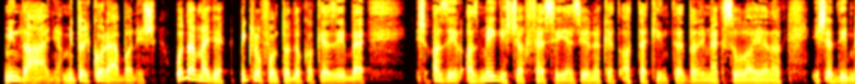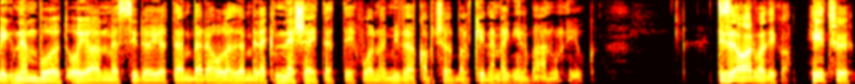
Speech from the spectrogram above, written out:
Mind a hányan, mint hogy korábban is. Oda megyek, mikrofont adok a kezébe, és azért az mégiscsak feszélyezi önöket a tekintetben, hogy megszólaljanak, és eddig még nem volt olyan messziről jött ember, ahol az emberek ne sejtették volna, hogy mivel kapcsolatban kéne megnyilvánulniuk. 13-a, hétfő,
